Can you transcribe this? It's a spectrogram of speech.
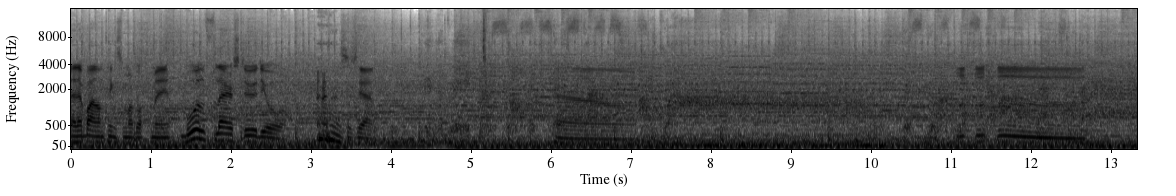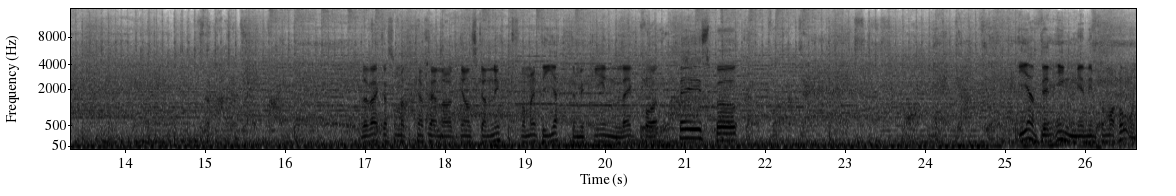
Är det bara någonting som har gått med Wolf Lair Studio? Så ser jag. Uh... Mm, mm. Det verkar som att det kanske är något ganska nytt. De har inte jättemycket inlägg på Facebook. Egentligen ingen information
